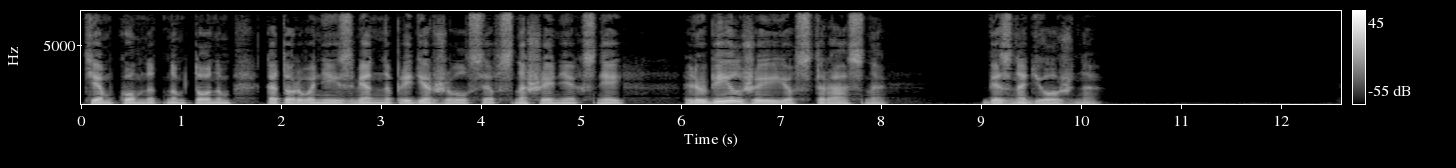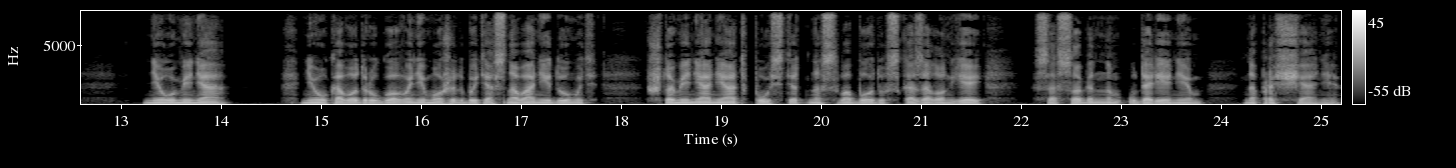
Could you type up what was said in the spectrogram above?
тем комнатным тоном, которого неизменно придерживался в сношениях с ней. Любил же ее страстно, безнадежно. Не у меня ни у кого другого не может быть оснований думать, что меня не отпустят на свободу, сказал он ей с особенным ударением на прощание.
